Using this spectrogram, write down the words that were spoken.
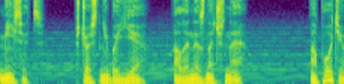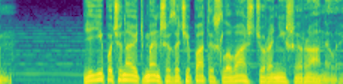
місяць щось ніби є, але незначне. А потім її починають менше зачіпати слова, що раніше ранили.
